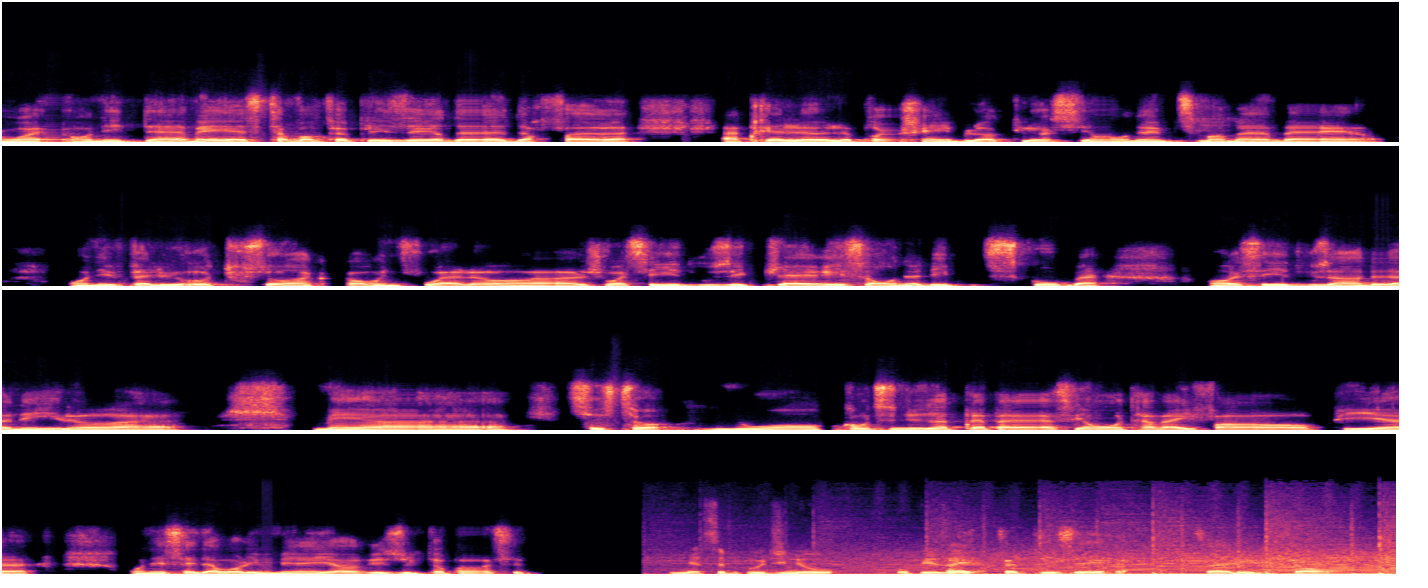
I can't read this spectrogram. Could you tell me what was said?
Oui, on est dedans, mais ça va me faire plaisir de, refaire après le, prochain bloc. Là, si on a un petit moment, ben, on évaluera tout ça encore une fois. Là. Euh, je vais essayer de vous éclairer. Si on a des petits scopes, ben, on va essayer de vous en donner. Là. Euh, mais euh, c'est ça. Nous, on continue notre préparation, on travaille fort, puis on essaie d'avoir les meilleurs résultats possibles. Merci beaucoup, Gino. Au plaisir. fait plaisir. Salut, ciao.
